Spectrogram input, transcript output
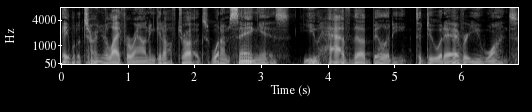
able to turn your life around and get off drugs. What I'm saying is, you have the ability to do whatever you want.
